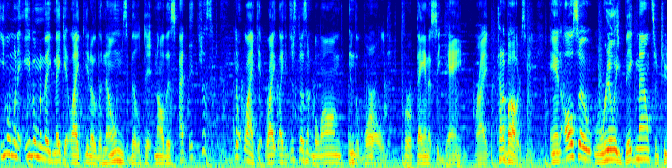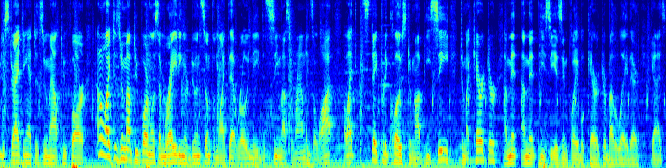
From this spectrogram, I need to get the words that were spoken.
even when it, even when they make it like you know the gnomes built it and all this, I, it just I don't like it, right? Like it just doesn't belong in the world for a fantasy game, right? Kind of bothers me. And also, really big mounts are too distracting. I have to zoom out too far. I don't like to zoom out too far unless I'm raiding or doing something like that where I need to see my surroundings a lot. I like to stay pretty close to my PC, to my character. I meant I meant PC as in playable character, by the way, there, guys.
